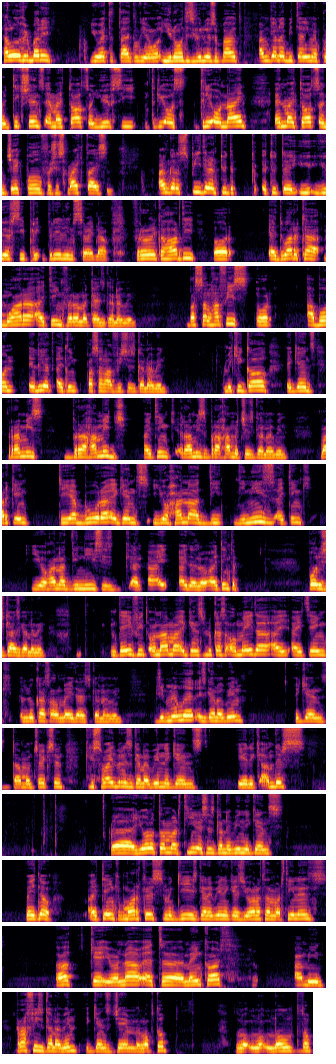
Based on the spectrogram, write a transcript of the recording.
Hello everybody, you read the title, you know, you know what this video is about. I'm gonna be telling my predictions and my thoughts on UFC 309 and my thoughts on Jake Paul versus Mike Tyson. I'm gonna speed run to the to the UFC pre prelims right now. Veronica Hardy or Eduarda Moura, I think Veronica is gonna win. Bassil Hafez or Oban Elliott, I think Bassil Hafez is gonna win. Mickey Gall against Ramiz Brahimaj. I think Ramiz Brahimaj is gonna win. Marcin Tybura against Jhonata Diniz. I think Jhonata Diniz is. I I don't know. I think the Polish guy is gonna win. David Onama against Lucas Almeida. I I think Lucas Almeida is gonna win. Jim Miller is gonna win against Damon Jackson. Chris Weidman is gonna win against Eryk Anders. Uh, Jonathan Martinez is gonna win against. Wait, no. I think Marcus McGhee is gonna win against Jonathan Martinez. Okay, you're now at uh, main card. I mean, Rafi is gonna win against James Loptop. Loltop.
